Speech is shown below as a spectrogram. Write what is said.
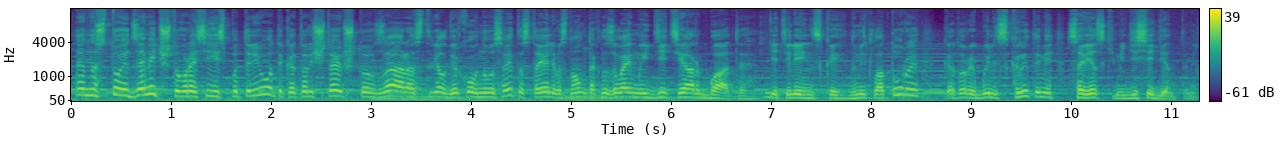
Наверное, стоит заметить, что в России есть патриоты, которые считают, что за расстрел Верховного Совета стояли в основном так называемые дети Арбаты, дети ленинской номенклатуры, которые были скрытыми советскими диссидентами.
